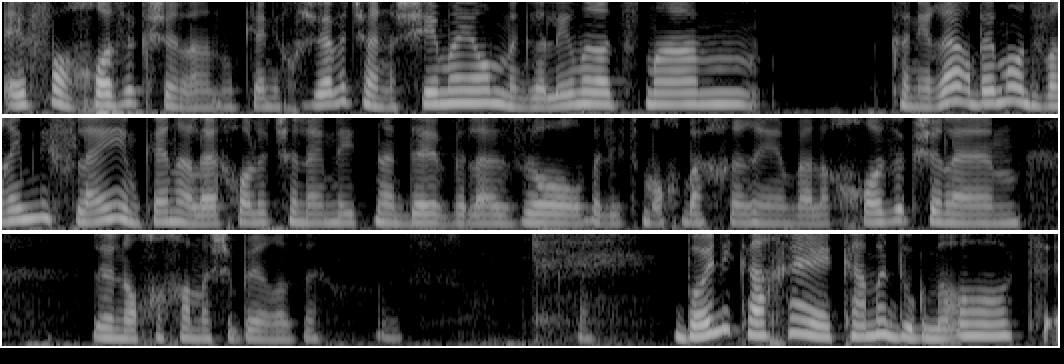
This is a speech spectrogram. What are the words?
איפה החוזק שלנו. כי אני חושבת שאנשים היום מגלים על עצמם כנראה הרבה מאוד דברים נפלאים, כן? על היכולת שלהם להתנדב ולעזור ולתמוך באחרים, ועל החוזק שלהם לנוכח המשבר הזה. אז... בואי ניקח uh, כמה דוגמאות uh,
